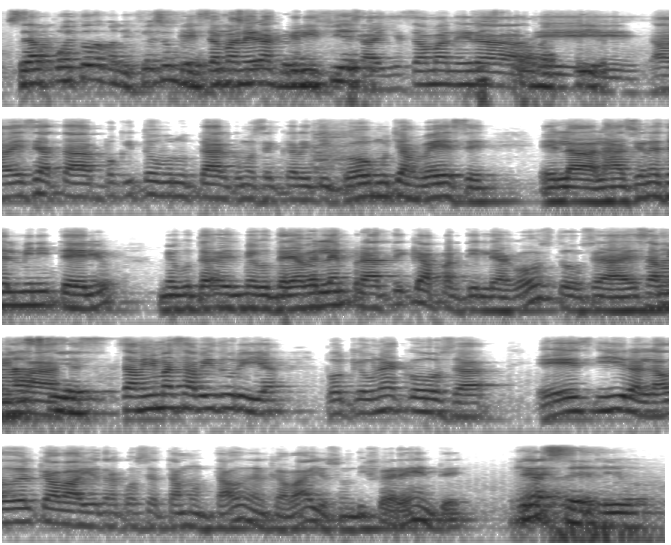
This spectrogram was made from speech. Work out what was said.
sea puesto de manifiesto. De esa manera crítica y esa manera eh, a veces hasta un poquito brutal, como se criticó muchas veces en las acciones del ministerio, me, gusta, me gustaría verla en práctica a partir de agosto, o sea, esa misma, esa misma sabiduría, porque una cosa es ir al lado del caballo, otra cosa está montado en el caballo, son diferentes. En serio,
